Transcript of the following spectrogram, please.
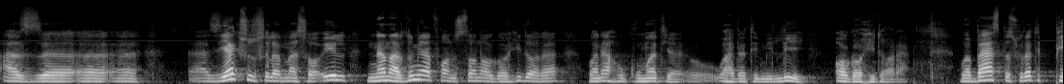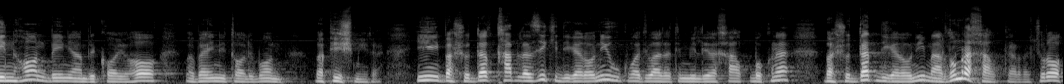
از از یک سلسله مسائل نه مردم افغانستان آگاهی داره و نه حکومت وحدت ملی آگاهی داره و بحث به صورت پنهان بین امریکایی ها و بین طالبان به پیش میره. این به شدت قبل از اینکه نگرانی حکومت وحدت ملی را خلق بکنه به شدت نگرانی مردم را خلق کرده. چرا؟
